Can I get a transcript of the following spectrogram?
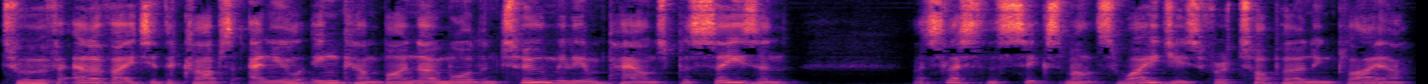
to have elevated the club's annual income by no more than £2 million per season. That's less than six months' wages for a top earning player.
